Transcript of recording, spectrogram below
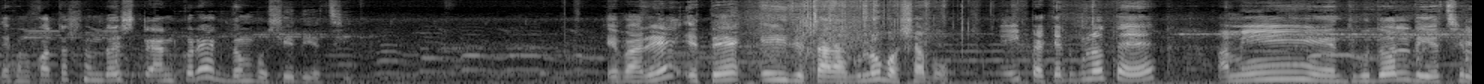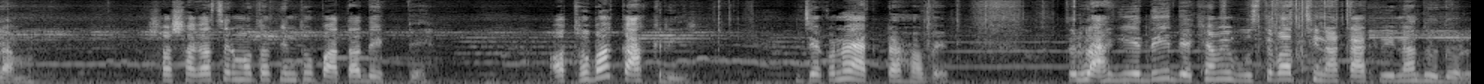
দেখুন, কত সুন্দর স্ট্যান্ড করে একদম বসিয়ে দিয়েছি। এবারে এতে এই যে চারাগুলো বসাবো। এই প্যাকেটগুলোতে আমি ধুদল দিয়েছিলাম। শশা গাছের মতো কিন্তু পাতা দেখতে। অথবা কাকরি যে কোনো একটা হবে। তো লাগিয়ে দিই, দেখে আমি বুঝতে পারছি না কাকরি না ধুদল।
